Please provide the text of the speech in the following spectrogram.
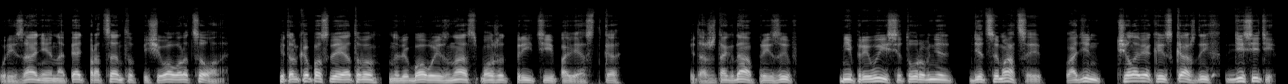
урезание на 5% пищевого рациона. И только после этого на любого из нас может прийти повестка. И даже тогда призыв не превысит уровня децимации. Один человек из каждых десяти.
